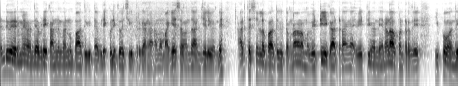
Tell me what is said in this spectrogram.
ரெண்டு பேருமே வந்து அப்படியே கண்ணு கண்ணும் பார்த்துக்கிட்டு அப்படியே குளிக்க வச்சுக்கிட்டு இருக்காங்க. நம்ம மகேஷை வந்து அஞ்சலி வந்து அடுத்த சீனில் பார்த்துக்கிட்டோம்னா நம்ம வெற்றியை காட்டுறாங்க. வெற்றி வந்து என்னடா பண்ணுறது இப்போ வந்து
